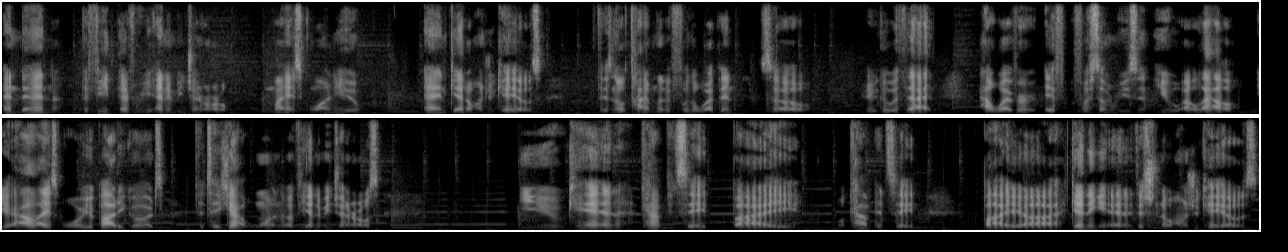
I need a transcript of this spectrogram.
and then defeat every enemy general minus Guan Yu and get 100 KOs. There's no time limit for the weapon, so you're good with that. However, if for some reason you allow your allies or your bodyguards to take out one of the enemy generals, you can compensate by well, compensate by uh, getting an additional 100 KOs,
